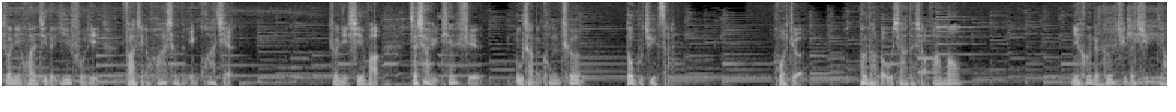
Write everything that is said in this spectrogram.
说你换季的衣服里发现花剩的零花钱，说你希望在下雨天时，路上的空车都不拒载，或者。碰到楼下的小花猫，你哼着歌曲的曲调，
